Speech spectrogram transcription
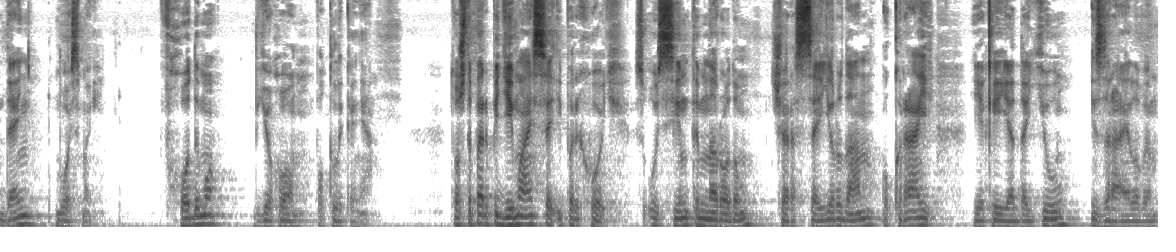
День восьмий. Входимо в його покликання. Тож тепер підіймайся і переходь з усім тим народом через цей Йордан у край, який я даю Ізраїлевим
